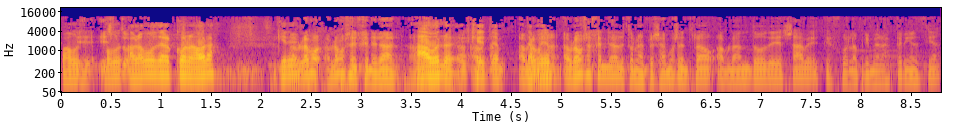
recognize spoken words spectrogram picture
Vamos, Eh, vamos- esto- hablamos de Halcón ahora. si. Hablamos, hablamos en general. Ah, bueno, es que hablamos, también- hablamos en general de toda la empresa. Hemos entrado hablando de SABE, que fue la primera experiencia,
